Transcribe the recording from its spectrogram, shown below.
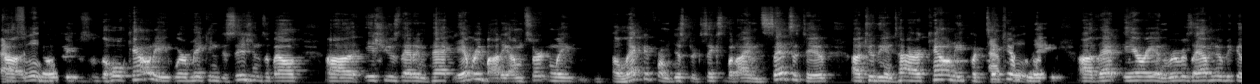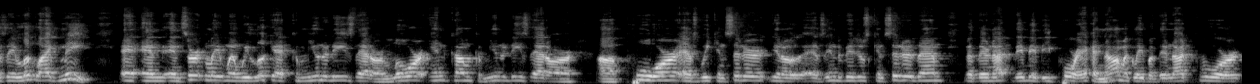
Absolutely. Uh, you know, the whole county, we're making decisions about uh, issues that impact everybody. I'm certainly elected from District Six, but I am sensitive uh, to the entire county, particularly uh, that area and Rivers Avenue, because they look like me. And, and, and certainly when we look at communities that are lower income, communities that are uh, poor, as we consider, you know, as individuals consider them, that they're not, they may be poor economically, but they're not poor,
